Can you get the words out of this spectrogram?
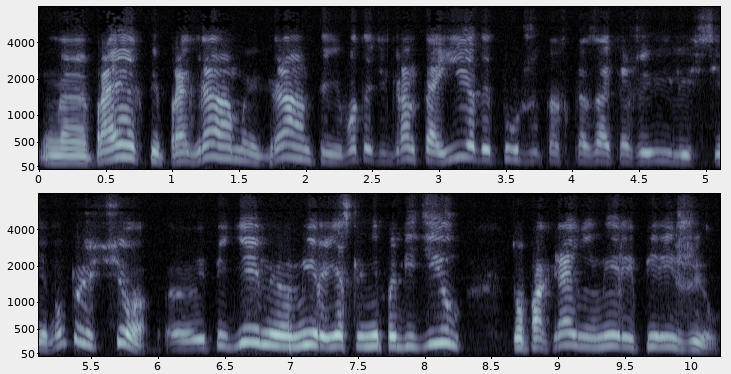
проекты, программы, гранты. Вот эти грантоеды тут же, так сказать, оживились все. Ну, то есть все. Э, эпидемию мир, если не победил, то, по крайней мере, пережил.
